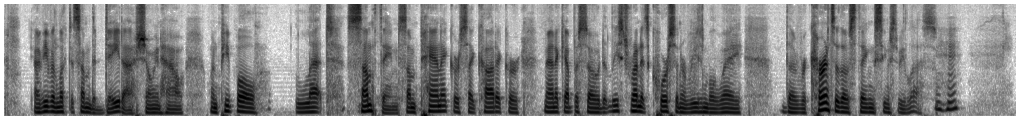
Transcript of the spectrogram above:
I've even looked at some of the data showing how when people let something, some panic or psychotic or manic episode, at least run its course in a reasonable way, the recurrence of those things seems to be less. Mm-hmm.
